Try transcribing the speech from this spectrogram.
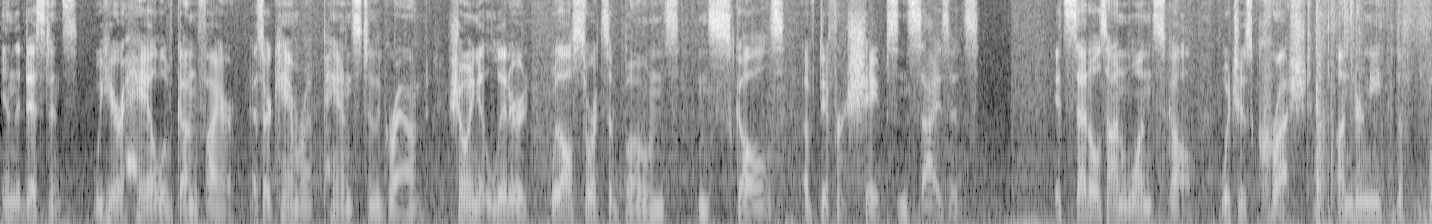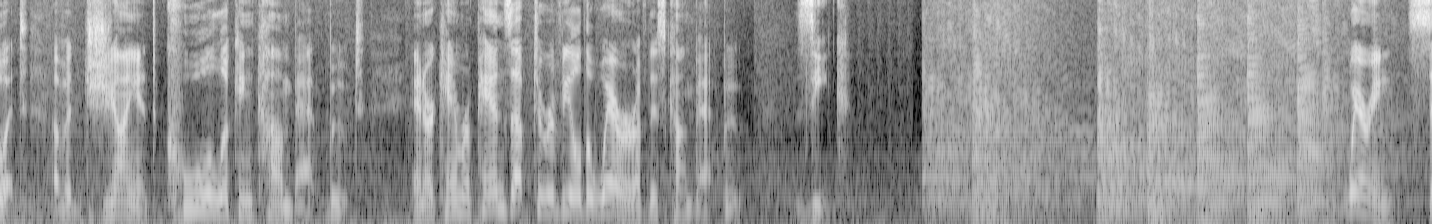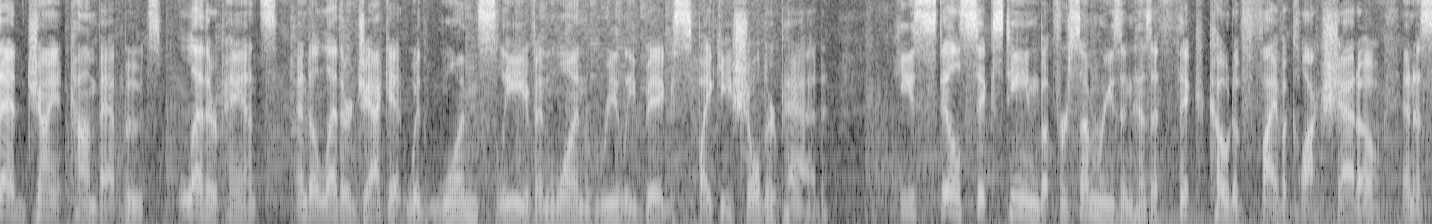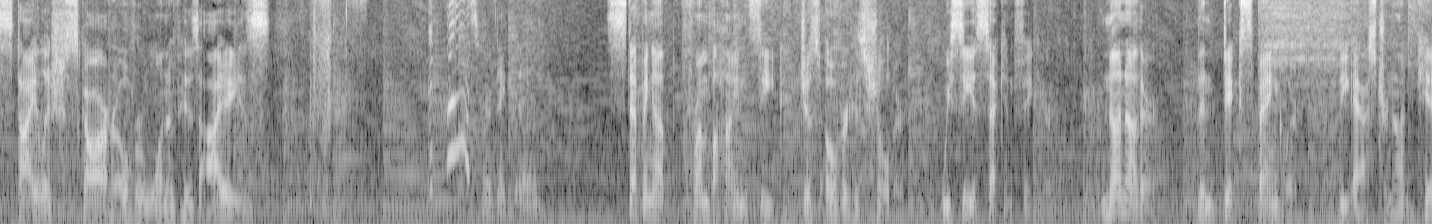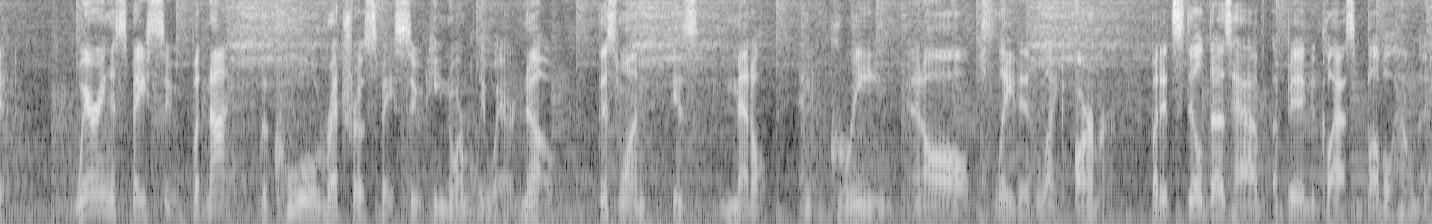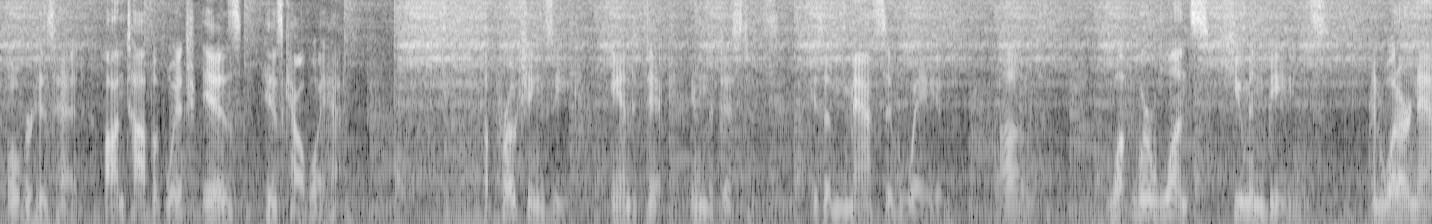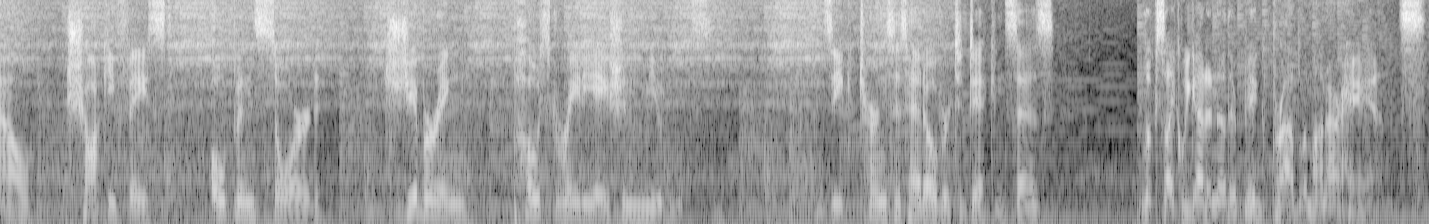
In the distance, we hear a hail of gunfire as our camera pans to the ground, showing it littered with all sorts of bones and skulls of different shapes and sizes. It settles on one skull, which is crushed underneath the foot of a giant, cool looking combat boot. And our camera pans up to reveal the wearer of this combat boot Zeke. wearing said giant combat boots, leather pants, and a leather jacket with one sleeve and one really big spiky shoulder pad. He's still 16, but for some reason has a thick coat of 5 o'clock shadow and a stylish scar over one of his eyes. That's ridiculous. Stepping up from behind Zeke, just over his shoulder, we see a second figure. None other than Dick Spangler, the astronaut kid. Wearing a spacesuit, but not the cool retro spacesuit he normally wear. No, this one is metal and green and all plated like armor. But it still does have a big glass bubble helmet over his head, on top of which is his cowboy hat. Approaching Zeke and Dick in the distance is a massive wave of what were once human beings and what are now chalky faced, open sword, gibbering post radiation mutants. And Zeke turns his head over to Dick and says, Looks like we got another big problem on our hands.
